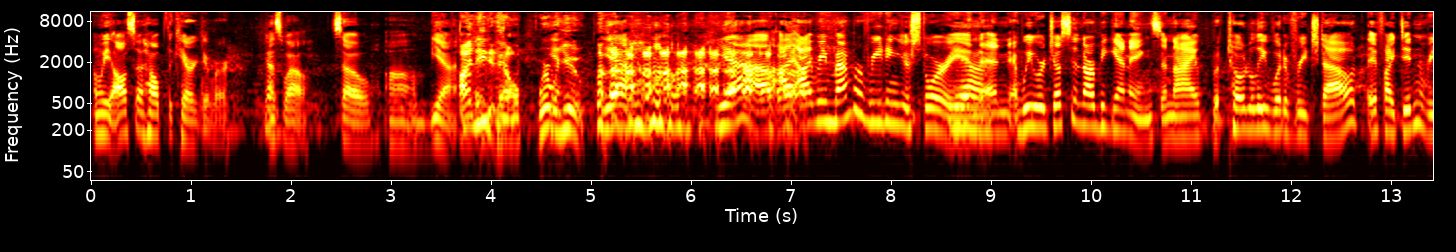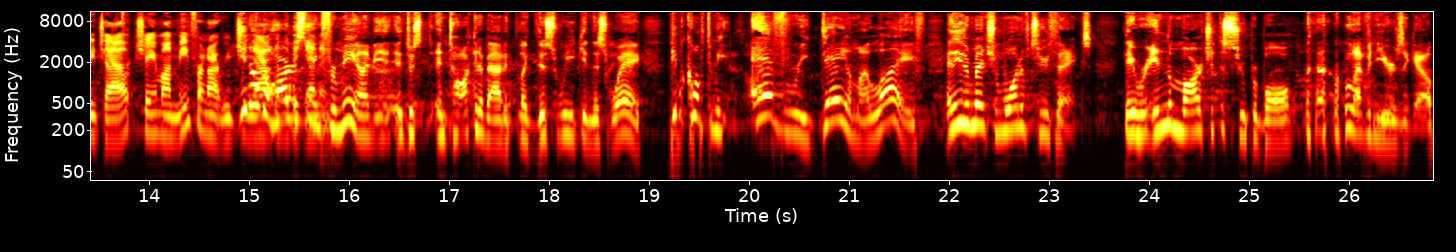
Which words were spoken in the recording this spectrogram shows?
and we also help the caregiver as well. So um, yeah, I And- needed and- help. Where were you? yeah, yeah. I, I remember reading your story, Yeah. and, and we were just in our beginnings, and I totally would have reached out if I didn't reach out. Shame on me for not reaching out. You know out. the in hardest thing for me, I mean, it just in talking about it like this week in this way, people come up to me every day of my life and either mention one of two things. They were in the march at the Super Bowl 11 years ago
